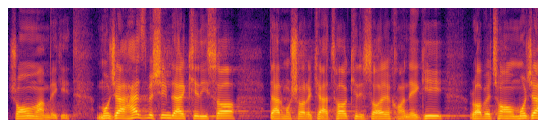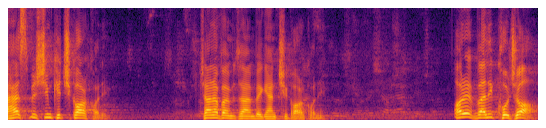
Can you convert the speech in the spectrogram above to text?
شما من بگید. مجهز بشیم در کلیسا در مشارکت ها کلیساهای خانگی رابطه ها مجهز بشیم که چیکار کنیم. چند نفر می‌تونن بگن چیکار کنیم؟ آره ولی کجا؟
